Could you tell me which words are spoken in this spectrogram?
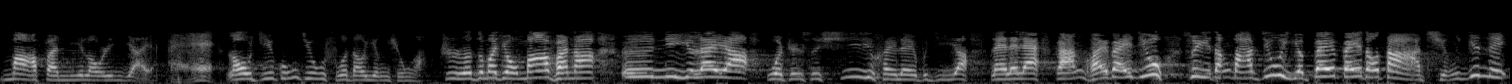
麻烦你老人家呀！哎，老济公就说到：“英雄啊，这怎么叫麻烦呢？呃，你一来呀，我真是喜还来不及呀！来来来，赶快摆酒。随当把酒一摆，摆到大厅以内。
